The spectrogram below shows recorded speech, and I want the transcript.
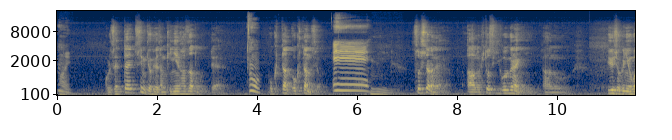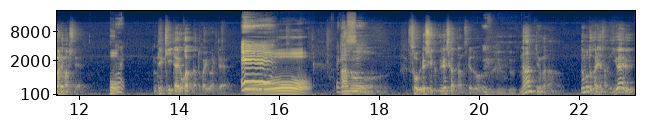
うんはい、これ絶対堤恭平さん気に入るはずだと思ってう。ん送った送ったんですよ。えー。うん。そしたらね、あの一月後ぐらいにあの夕食に呼ばれまして、おはい。で聞いたらよかったとか言われて、えおー。ー、あのそう嬉しい嬉しかったんですけど、なんていうかな、野本刈谷さんいわゆる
